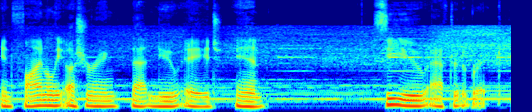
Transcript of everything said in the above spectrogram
in finally ushering that new age in. See you after the break.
